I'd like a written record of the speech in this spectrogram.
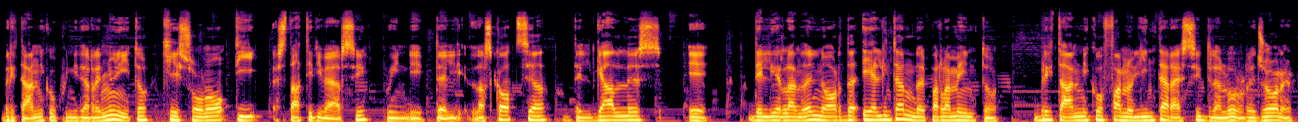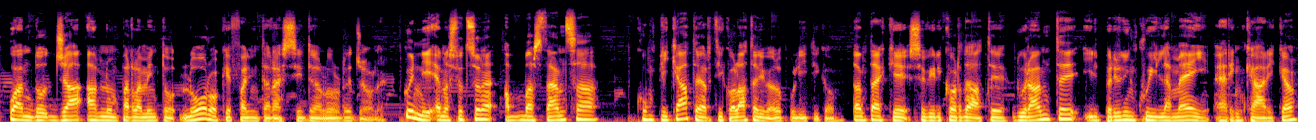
britannico, quindi del Regno Unito, che sono di stati diversi, quindi della Scozia, del Galles e dell'Irlanda del Nord e all'interno del Parlamento britannico fanno gli interessi della loro regione, quando già hanno un Parlamento loro che fa gli interessi della loro regione. Quindi è una situazione abbastanza complicata e articolata a livello politico, tant'è che se vi ricordate, durante il periodo in cui la May era in carica,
